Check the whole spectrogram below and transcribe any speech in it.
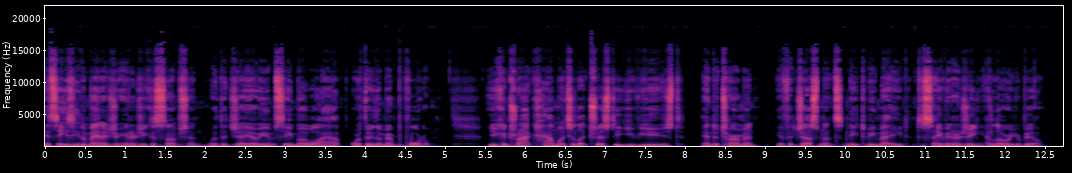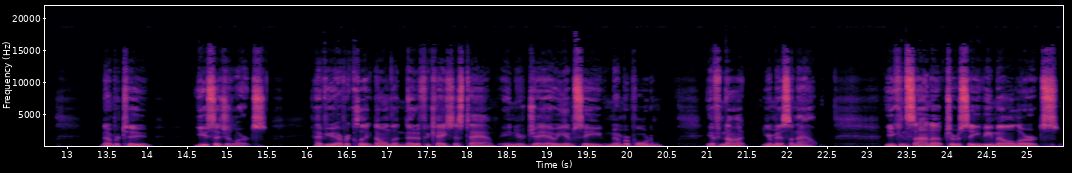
It's easy to manage your energy consumption with the JOEMC mobile app or through the member portal. You can track how much electricity you've used and determine if adjustments need to be made to save energy and lower your bill. Number two, usage alerts. Have you ever clicked on the notifications tab in your JOEMC member portal? If not, you're missing out. You can sign up to receive email alerts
